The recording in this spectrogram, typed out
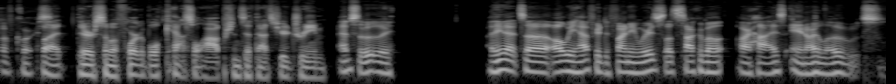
Of course. But there are some affordable castle options if that's your dream. Absolutely. I think that's uh, all we have for defining words. Let's talk about our highs and our lows.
